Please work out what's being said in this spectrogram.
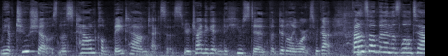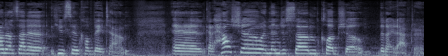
we have two shows in this town called Baytown, Texas. We tried to get into Houston, but didn't really work. So we got found something in this little town outside of Houston called Baytown, and got a house show and then just some club show the night after.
